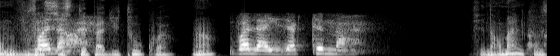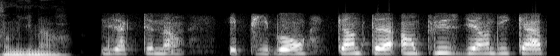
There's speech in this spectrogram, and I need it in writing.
ne vous Voilà. assiste pas du tout, quoi. Hein? Voilà, exactement. C'est normal que vous en ayez marre. Exactement. Et puis bon, quand euh, en plus du handicap,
